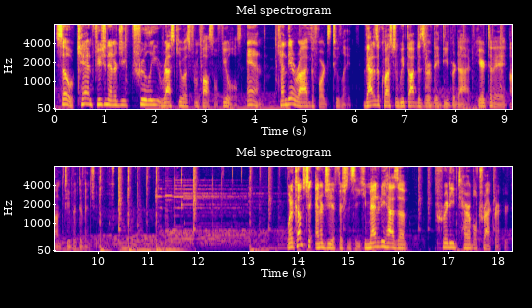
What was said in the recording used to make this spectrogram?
So, can fusion energy truly rescue us from fossil fuels? And can they arrive before it's too late? That is a question we thought deserved a deeper dive here today on 2-Bit Da Vinci. When it comes to energy efficiency, humanity has a pretty terrible track record.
